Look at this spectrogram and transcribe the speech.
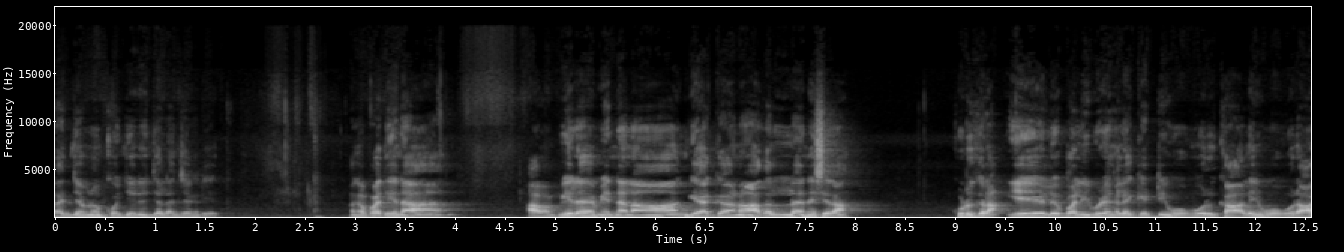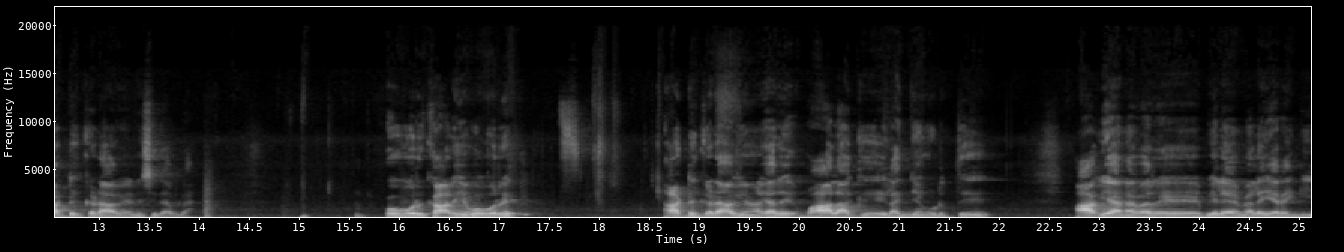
லஞ்சம்னா கொஞ்சம் நெஞ்சம் லஞ்சம் கிடையாது. அங்கே பார்த்தீங்கன்னா அவன் விலம் என்னெல்லாம் கேட்கானோ அதெல்லாம் என்ன செய்கிறான் கொடுக்குறான். ஏழு பலிபீடங்களை கட்டி ஒவ்வொரு காலையும் ஒவ்வொரு ஆட்டுக்கடாவையும் என்ன செய்தாப்புல? ஒவ்வொரு காலையும் ஒவ்வொரு ஆட்டுக்கடாவையும் யார்? பாலாக்கு லஞ்சம் கொடுத்து ஆவியானவர் பீலைய மேலே இறங்கி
